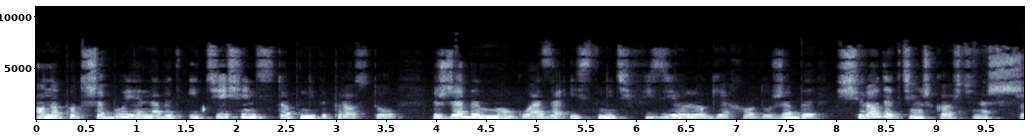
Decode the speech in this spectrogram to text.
ono potrzebuje nawet i 10 stopni wyprostu, żeby mogła zaistnieć fizjologia chodu, żeby środek ciężkości, nasz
